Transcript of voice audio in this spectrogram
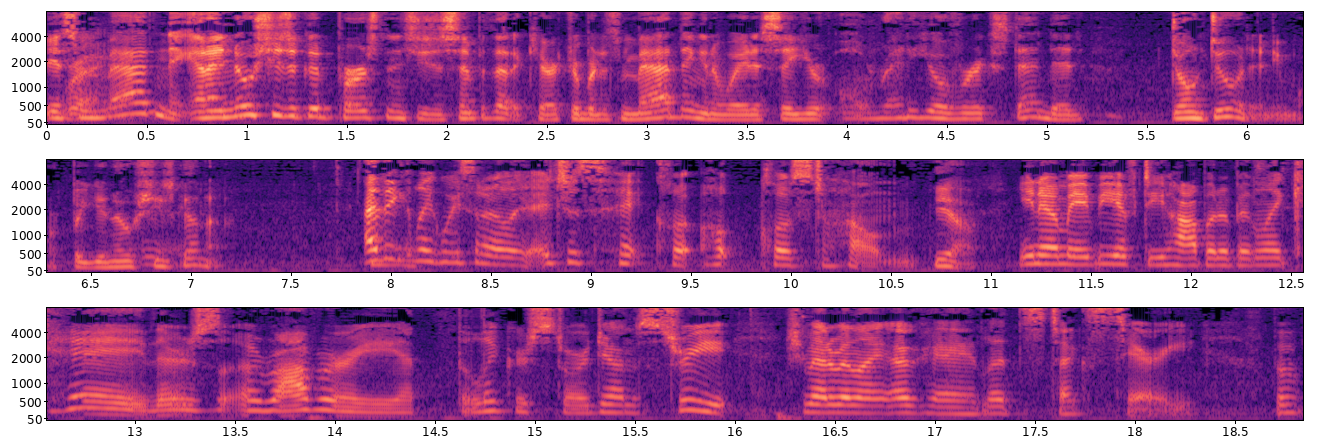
It's Right. maddening. And I know she's a good person and she's a sympathetic character, but it's maddening in a way to say you're already overextended. Don't do it anymore. But you know she's gonna. I think, like we said earlier, it just hit clo- ho- close to home. Yeah. You know, maybe if D Hop would have been like, "Hey, there's a robbery at the liquor store down the street," she might have been like, "Okay, let's text Terry." But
